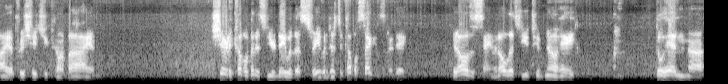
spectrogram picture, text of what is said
I appreciate you coming by and shared a couple minutes of your day with us, or even just a couple seconds in a day. It all is the same. It all lets YouTube know, hey, go ahead and uh,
